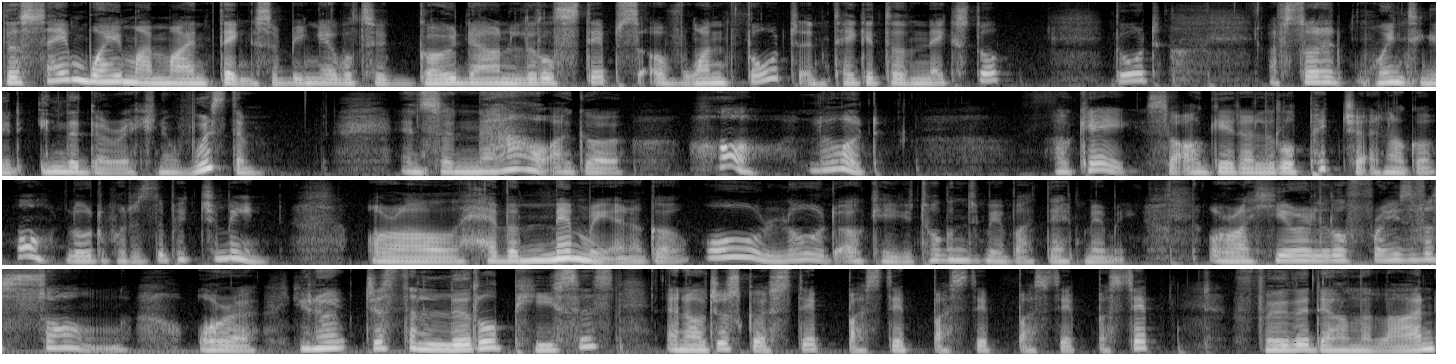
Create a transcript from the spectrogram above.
the same way my mind thinks of being able to go down little steps of one thought and take it to the next thought, thought I've started pointing it in the direction of wisdom. And so now I go, huh, Lord, Okay, so I'll get a little picture and I'll go, Oh, Lord, what does the picture mean? Or I'll have a memory and I'll go, Oh, Lord, okay, you're talking to me about that memory. Or I hear a little phrase of a song or, a, you know, just the little pieces and I'll just go step by step by step by step by step further down the line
